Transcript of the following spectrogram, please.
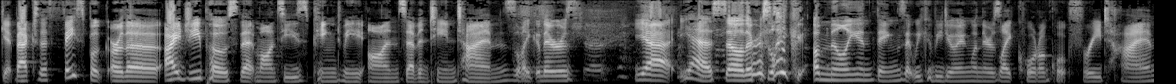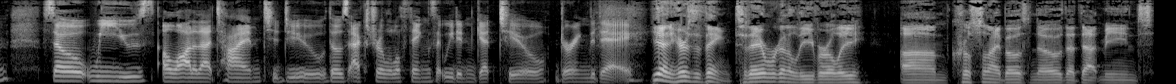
get back to the Facebook or the IG post that Monty's pinged me on 17 times. Like there's sure. Yeah, yeah. So there's like a million things that we could be doing when there's like quote unquote free time. So we use a lot of that time to do those extra little things that we didn't get to during the day. Yeah, and here's the thing. Today we're going to leave early. Um, Crystal and I both know that that means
